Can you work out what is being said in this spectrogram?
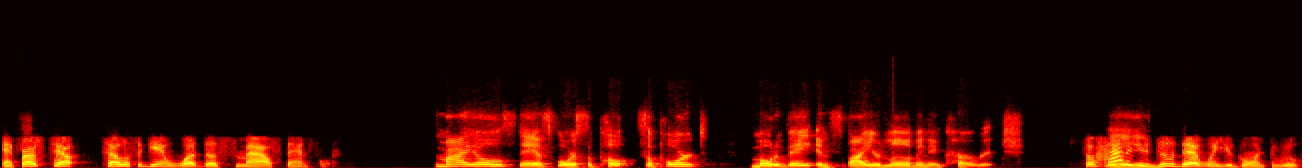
And first, tell tell us again what does SMILE stand for. SMILE stands for support, support motivate, inspire, love, and encourage. So, how and do you do that when you're going through?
